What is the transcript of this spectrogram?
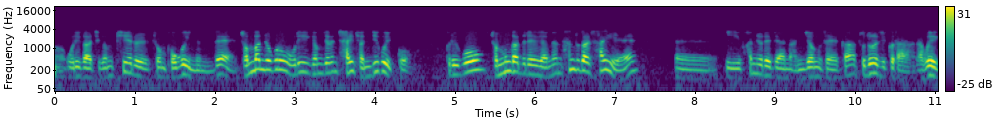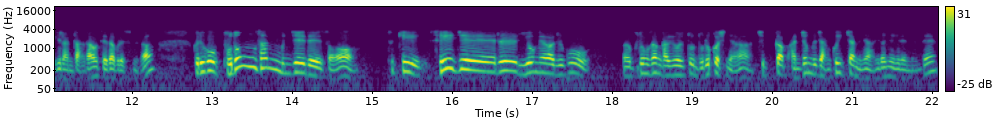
어, 우리가 지금 피해를 좀 보고 있는데 전반적으로 우리 경제는 잘 견디고 있고 그리고 전문가들에 의하면 한두 달 사이에 에, 이 환율에 대한 안정세가 두드러질 거다라고 얘기를 한다라고 대답을 했습니다. 그리고 부동산 문제에 대해서 특히 세제를 이용해 가지고 부동산 가격을 또 누를 것이냐, 집값 안정되지 않고 있지 않느냐 이런 얘기를 했는데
